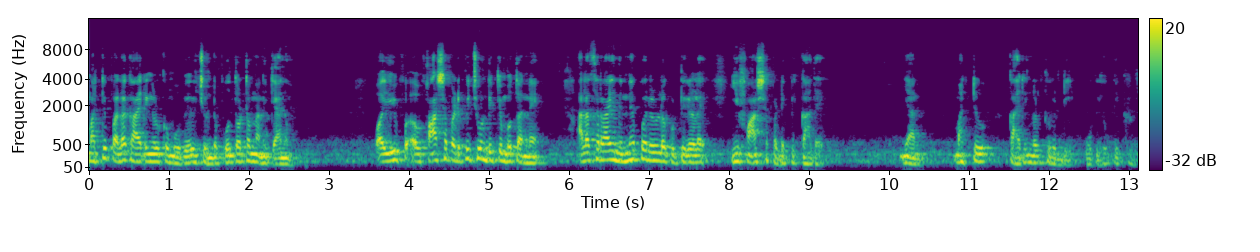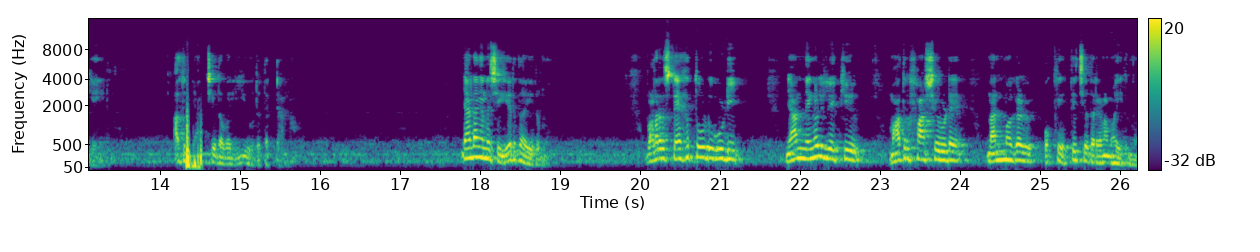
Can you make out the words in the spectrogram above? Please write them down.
മറ്റ് പല കാര്യങ്ങൾക്കും ഉപയോഗിച്ചിട്ടുണ്ട് പൂന്തോട്ടം നനയ്ക്കാനും. ഈ ഭാഷ പഠിപ്പിച്ചുകൊണ്ടിരിക്കുമ്പോൾ തന്നെ അലസരായി നിന്നെപ്പോലെയുള്ള കുട്ടികളെ ഈ ഭാഷ പഠിപ്പിക്കാതെ ഞാൻ മറ്റു കാര്യങ്ങൾക്ക് വേണ്ടി ഉപയോഗിക്കുകയായിരുന്നു. അത് ഞാൻ ചെയ്ത വലിയൊരു തെറ്റാണ്. ഞാനങ്ങനെ ചെയ്യരുതായിരുന്നു. വളരെ സ്നേഹത്തോടുകൂടി ഞാൻ നിങ്ങളിലേക്ക് മാതൃഭാഷയുടെ നന്മകൾ ഒക്കെ എത്തിച്ചു തരണമായിരുന്നു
